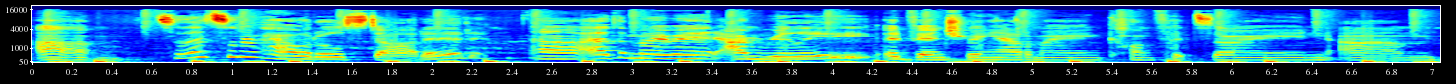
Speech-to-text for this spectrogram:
Um, so that's sort of how it all started. Uh, at the moment, I'm really adventuring out of my own comfort zone, um,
